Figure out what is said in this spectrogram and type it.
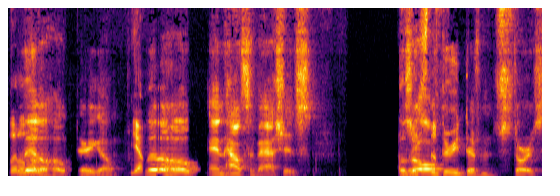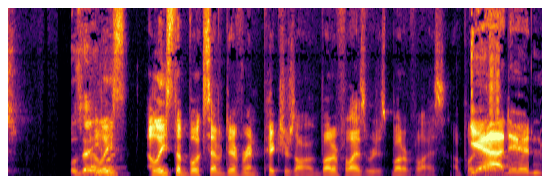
Little, Little Hope. Hope. There you go. Yep. Little Hope and House of Ashes. Those are all the... three different stories. Was that at least? Like? At least the books have different pictures on them. Butterflies were just butterflies. I put. Yeah, dude.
